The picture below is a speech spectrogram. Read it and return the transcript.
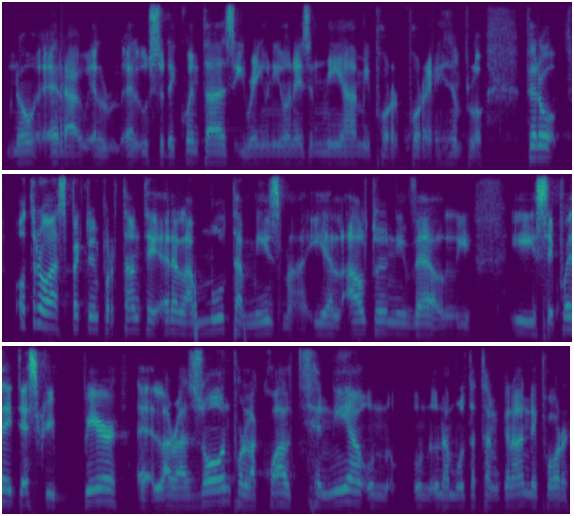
¿no? Era el, uso de cuentas y reuniones en Miami, por, por ejemplo. Pero otro aspecto importante era la multa misma y el alto nivel y, y se puede describir eh, la razón por la cual tenía una multa tan grande por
